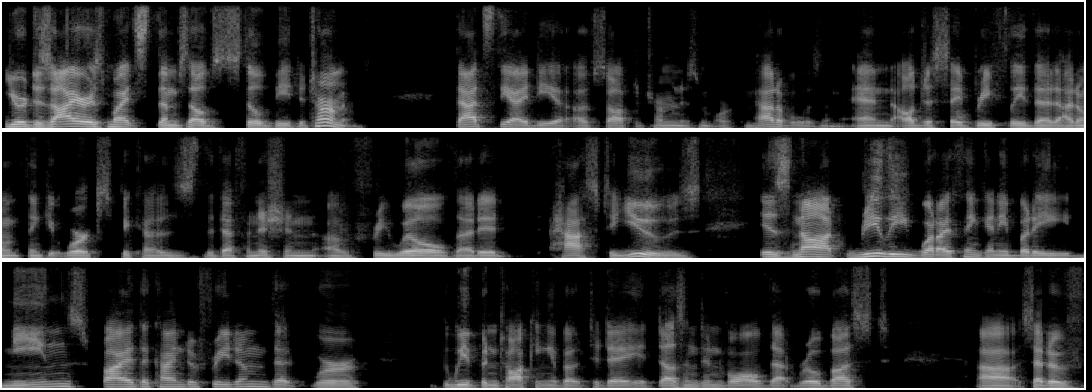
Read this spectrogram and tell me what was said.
your desires might themselves still be determined. That's the idea of soft determinism or compatibilism. And I'll just say briefly that I don't think it works because the definition of free will that it has to use is not really what I think anybody means by the kind of freedom that we're we've been talking about today. It doesn't involve that robust uh, set of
